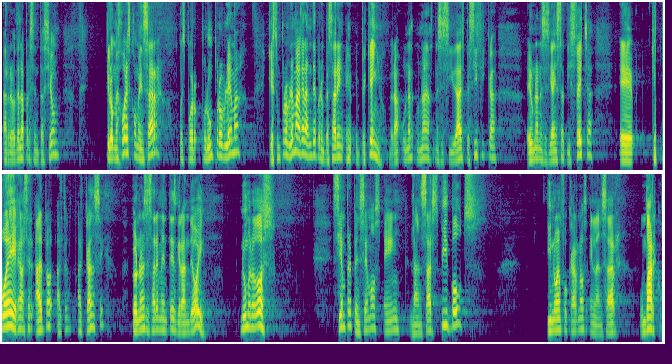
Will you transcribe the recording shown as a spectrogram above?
alrededor de la presentación que lo mejor es comenzar pues, por, por un problema que es un problema grande, pero empezar en, pequeño, ¿verdad? Una, necesidad específica, eh, una necesidad insatisfecha, eh, que puede llegar a ser alto alcance, pero no necesariamente es grande hoy. Número dos, siempre pensemos en lanzar speedboats y no enfocarnos en lanzar un barco.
